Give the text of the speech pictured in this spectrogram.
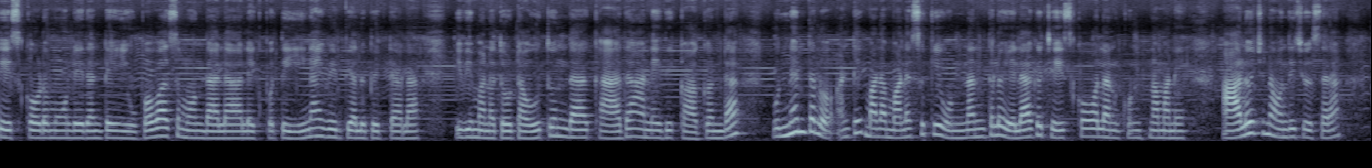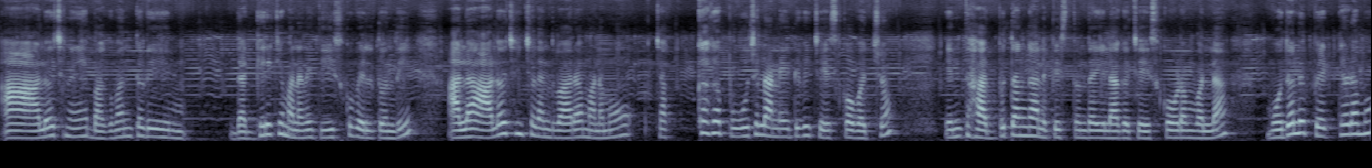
చేసుకోవడము లేదంటే ఈ ఉపవాసం ఉండాలా లేకపోతే ఈ నైవేద్యాలు పెట్టాలా ఇవి మనతోటి అవుతుందా కాదా అనేది కాకుండా ఉన్నంతలో అంటే మన మనసుకి ఉన్నంతలో ఎలాగ చేసుకోవాలనుకుంటున్నామనే ఆలోచన ఉంది చూసారా? ఆ ఆలోచననే భగవంతుడి దగ్గరికి మనని తీసుకువెళ్తుంది. అలా ఆలోచించడం ద్వారా మనము చక్కగా పూజలు అనేటివి చేసుకోవచ్చు. ఎంత అద్భుతంగా అనిపిస్తుందో ఇలాగ చేసుకోవడం వల్ల మొదలు పెట్టడము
